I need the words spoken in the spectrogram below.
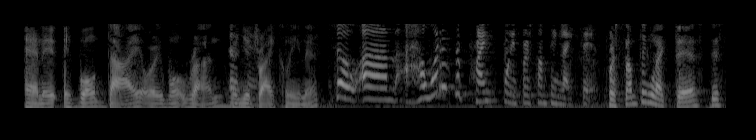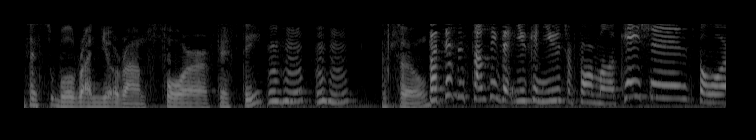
and it, it won't die or it won't run when you dry clean it. So um, how, what is the price point for something like this? For something like this, this is, will run you around 450. mm-hmm, mm-hmm. So But this is something that you can use for formal occasions, for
